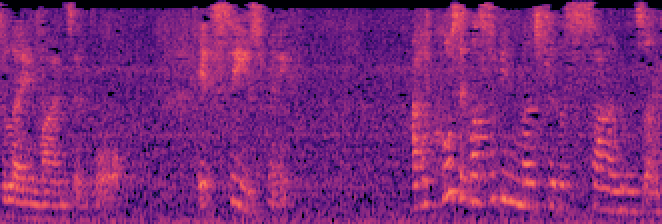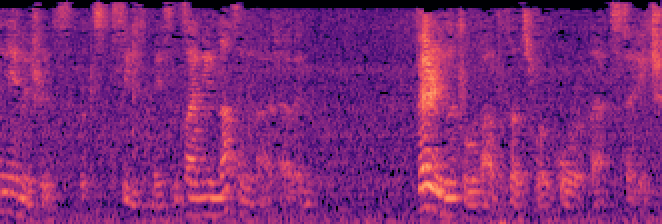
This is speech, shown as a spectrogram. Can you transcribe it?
to laying mines in war. It seized me and of course, it must have been mostly the sounds and the images that seized me, since I knew nothing about Owen, very little about the First World War at that stage,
